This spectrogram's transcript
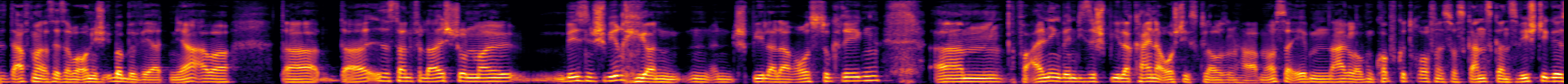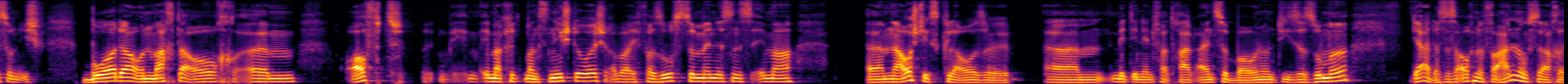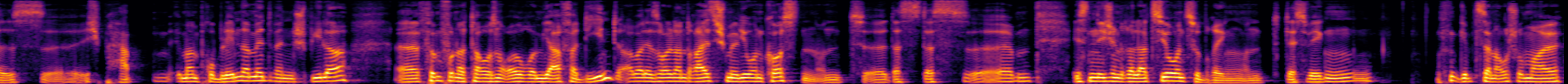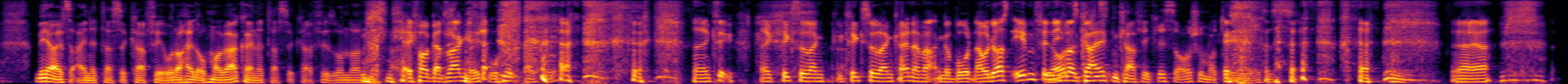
darf man das jetzt aber auch nicht überbewerten, ja, aber da, da ist es dann vielleicht schon mal ein bisschen schwieriger, einen, einen Spieler da rauszukriegen. Ähm, vor allen Dingen, wenn diese Spieler keine Ausstiegsklauseln haben. Du hast da eben einen Nagel auf den Kopf getroffen, ist was ganz, ganz Wichtiges und ich bohr da und mache da auch ähm, oft, immer kriegt man es nicht durch, aber ich versuche es zumindest immer, ähm, eine Ausstiegsklausel ähm, mit in den Vertrag einzubauen. Und diese Summe, ja, das ist auch eine Verhandlungssache. Es, äh, ich habe immer ein Problem damit, wenn ein Spieler äh, 500.000 Euro im Jahr verdient, aber der soll dann 30 Millionen kosten. Und äh, das, das äh, ist nicht in Relation zu bringen. Und deswegen gibt's dann auch schon mal mehr als eine Tasse Kaffee oder halt auch mal gar keine Tasse Kaffee, sondern ja, ich wollte gerade sagen, dann, krieg, dann, kriegst du dann kriegst du dann keiner mehr angeboten. Aber du hast eben finde ja, ich was kalten Kaffee kriegst du auch schon mal. Toll. ja, ja.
